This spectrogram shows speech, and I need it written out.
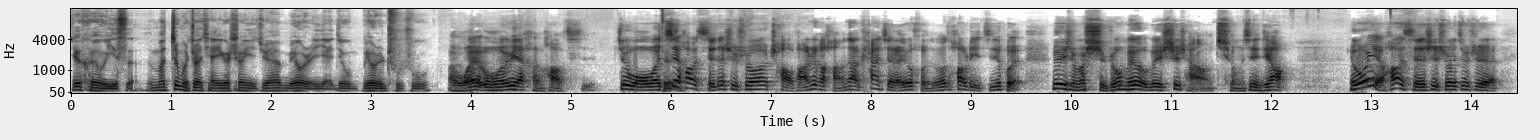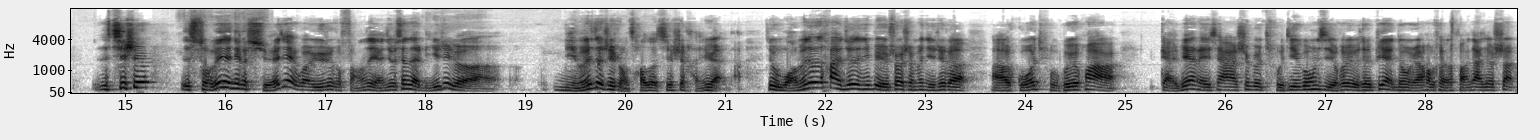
这个很有意思。他妈这么赚钱一个生意，居然没有人研究，没有人出书啊！我也我也很好奇。就我我既好奇的是说，炒房这个行当看起来有很多套利机会，为什么始终没有被市场穷尽掉？我也好奇的是说，就是其实所谓的那个学界关于这个房子研究，现在离这个你们的这种操作其实是很远的。就我们就看觉得，你比如说什么，你这个啊国土规划改变了一下，是不是土地供给会有些变动，然后可能房价就上？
